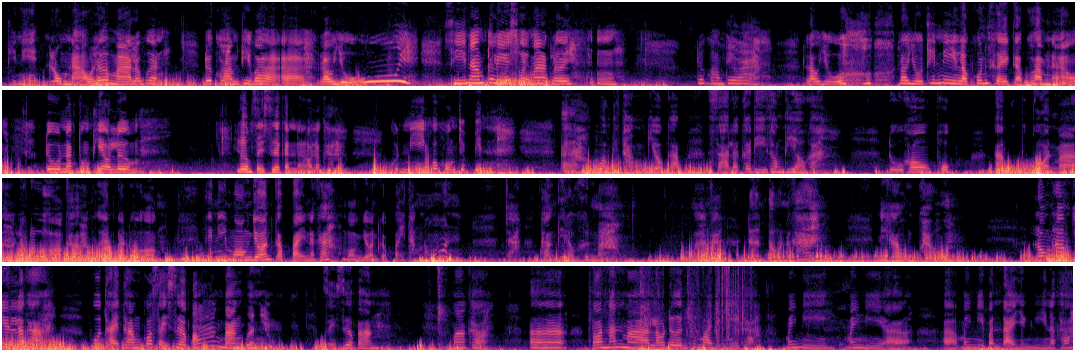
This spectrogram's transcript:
ทีนี้ลมหนาวเริ่มมาแล้วเพื่อน ด้วยความที่ว่าอ่าเราอยู่อุ้ยสีน้ำทะเลสวยมากเลย อืมด้วยความที่ว่า เราอยู่ เราอยู่ที่นี่เราคุ้นเคยกับความหนาว ดูนักท่องเที่ยวเริ่ม เริ่มใส่เสื้อกันหนาวแล้วค่ะ คนนี้ก็คงจะเป็น พวกที่ทำเกี่ยวกับสารคดีท่องเที่ยวค่ะ ดูเขาพกอุปกรณ์มาเราดูออกค่ะ เพื่อนเราดูออก ทีนี้มองย้อนกลับไปนะคะ มองย้อนกลับไปทางโน้นจ้ะทางที่เราขึ้นมามาค่ะเดินต่อนะคะ นี่ค่ะหุบเขาลมเริ่มเย็นแล้วค่ะ ผู้ถ่ายทำก็ใส่เสื้อบางบางเพื่อนเนี่ยใส่เสื้อบางมาค่ะเอ่อตอนนั้นมาเราเดินขึ้นมาอย่างนี้ค่ะ ไม่มีไม่มีอ่าอ่าไม่มีบันไดอย่างนี้นะคะ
